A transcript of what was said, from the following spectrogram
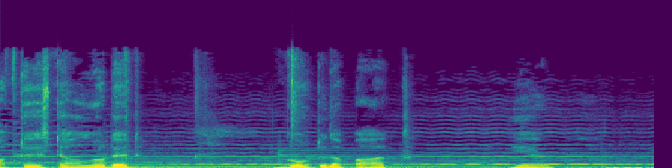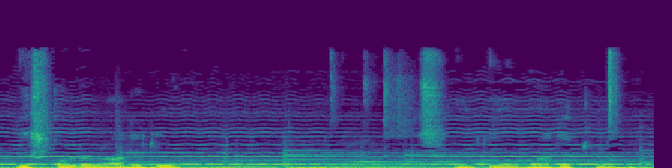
after it's downloaded go to the path here. This folder radare2 cd radare2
